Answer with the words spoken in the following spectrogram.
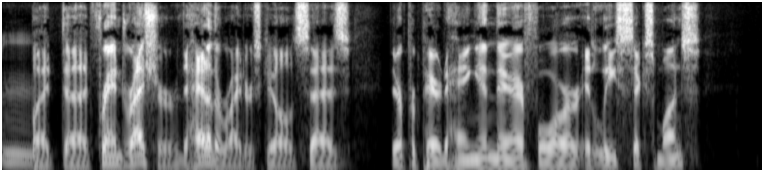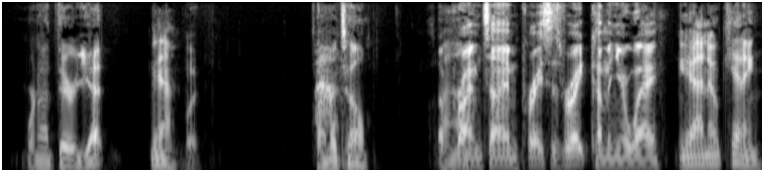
Mm. But uh, Fran Drescher, the head of the Writers Guild, says they're prepared to hang in there for at least six months. We're not there yet, Yeah. but time will tell. A Wow. prime time Price is Right coming your way. Yeah. No kidding.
